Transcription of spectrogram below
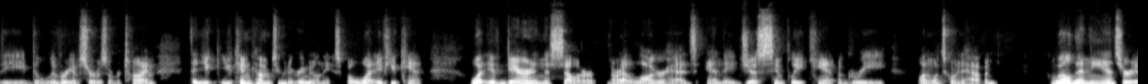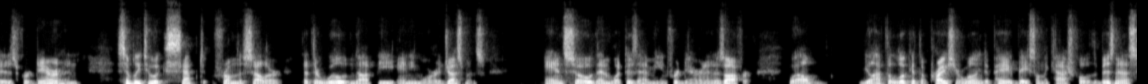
the delivery of service over time, then you you can come to an agreement on these. But what if you can't? What if Darren and this seller are at loggerheads and they just simply can't agree on what's going to happen? Well, then the answer is for Darren simply to accept from the seller that there will not be any more adjustments. And so then what does that mean for Darren and his offer? Well, you'll have to look at the price you're willing to pay based on the cash flow of the business.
